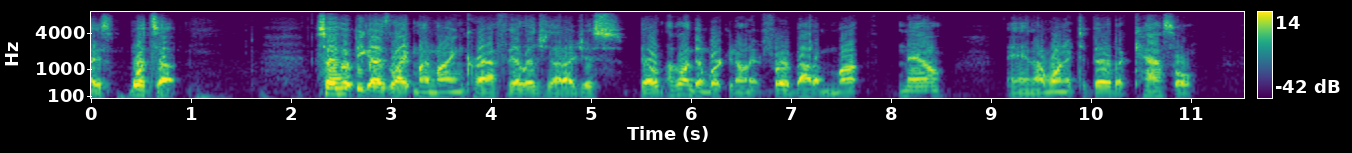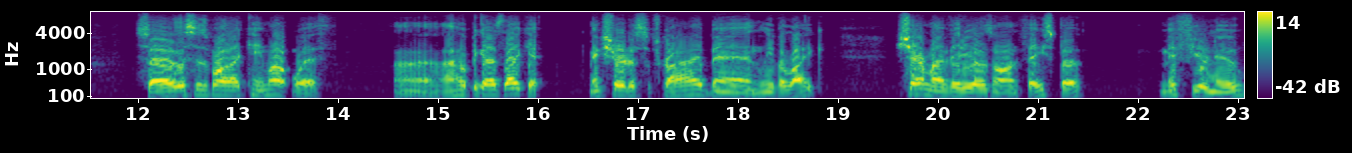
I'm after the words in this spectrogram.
Guys, what's up? So I hope you guys like my Minecraft village that I just built. I've only been working on it for about a month now and I wanted to build a castle. So this is what I came up with. Uh, I hope you guys like it. Make sure to subscribe and leave a like. Share my videos on Facebook. If you're new,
